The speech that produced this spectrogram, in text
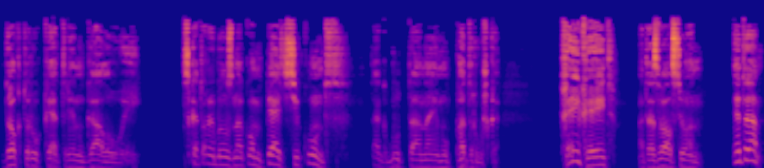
доктору Кэтрин Галлоуэй, с которой был знаком пять секунд, так будто она ему подружка. «Хей, Кейт!» — отозвался он. «Это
